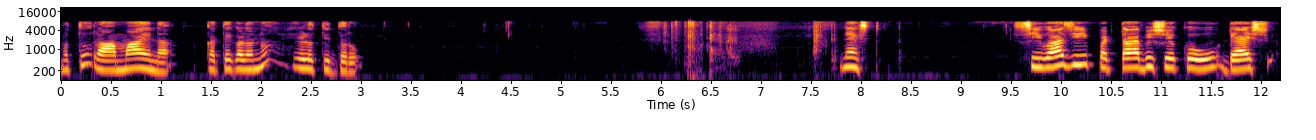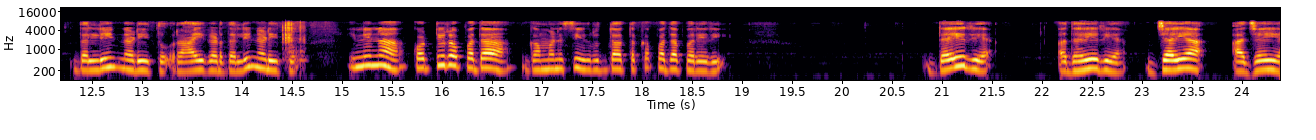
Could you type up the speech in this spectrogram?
ಮತ್ತು ರಾಮಾಯಣ ಕಥೆಗಳನ್ನು ಹೇಳುತ್ತಿದ್ದರು. ನೆಕ್ಸ್ಟ್ ಶಿವಾಜಿ ಪಟ್ಟಾಭಿಷೇಕವು ಡ್ಯಾಶ್ ದಲ್ಲಿ ನಡೆಯಿತು, ರಾಯಗಢದಲ್ಲಿ ನಡೆಯಿತು. ಇಲ್ಲಿನ ಕೊಟ್ಟಿರೋ ಪದ ಗಮನಿಸಿ ವೃದ್ಧಾತಕ ಪದ ಬರೀರಿ ಧೈರ್ಯ, ಅಧೈರ್ಯ, ಜಯ, ಅಜಯ,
